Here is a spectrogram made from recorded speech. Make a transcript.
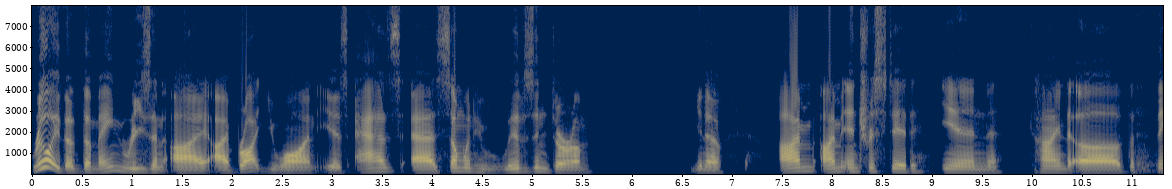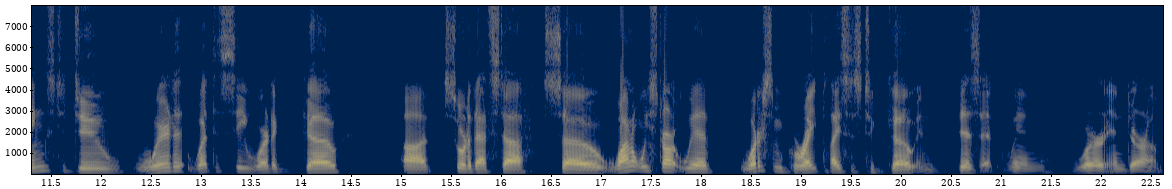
really, the the main reason I I brought you on is as as someone who lives in Durham. You know, I'm I'm interested in kind of the things to do, where to what to see, where to go, uh, sort of that stuff. So why don't we start with what are some great places to go and visit when we're in Durham?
